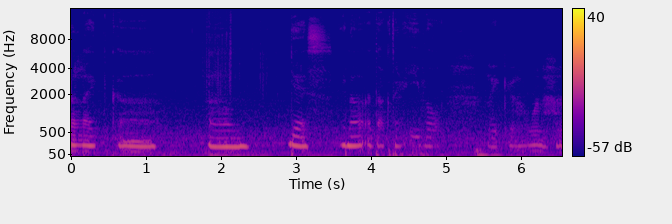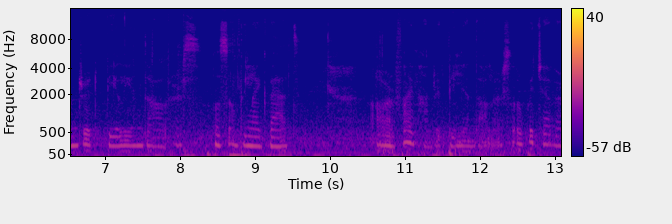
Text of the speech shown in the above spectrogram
or like, uh, um, yes, you know, a Doctor Evil, like uh, 100 billion dollars or something like that, or 500 billion dollars, or whichever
